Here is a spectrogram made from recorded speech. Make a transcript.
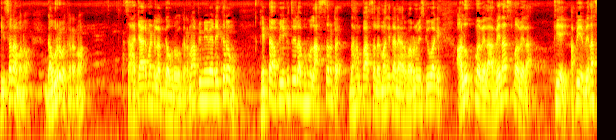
හිස නමනවා. ගෞරව කරනවා. සහචාර මණ්ඩලත් ගෞරව කරනවා. අපි මේ වැඩේ කරමු. හෙට අපි එකතු වෙලා බොහොම ලස්සනට දහම් පාසල මං හිතන්නේ අර වරුණ විස් කිව්වාගේ අලුත්ම වෙලා වෙනස්ම වෙලා තියෙයි. අපි වෙනස්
